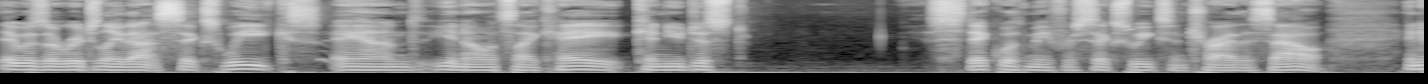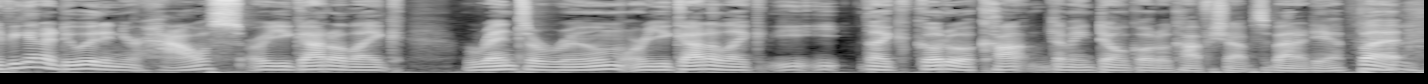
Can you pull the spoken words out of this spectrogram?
it was originally that six weeks, and you know, it's like, hey, can you just stick with me for six weeks and try this out? And if you got to do it in your house, or you got to like rent a room, or you got to like y- like go to a co- I mean, don't go to a coffee shop; it's a bad idea, but.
